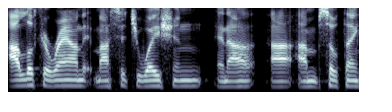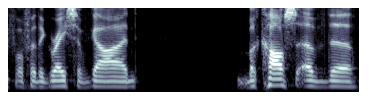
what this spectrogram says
I look around at my situation and I, I, I'm so thankful for the grace of God because of the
